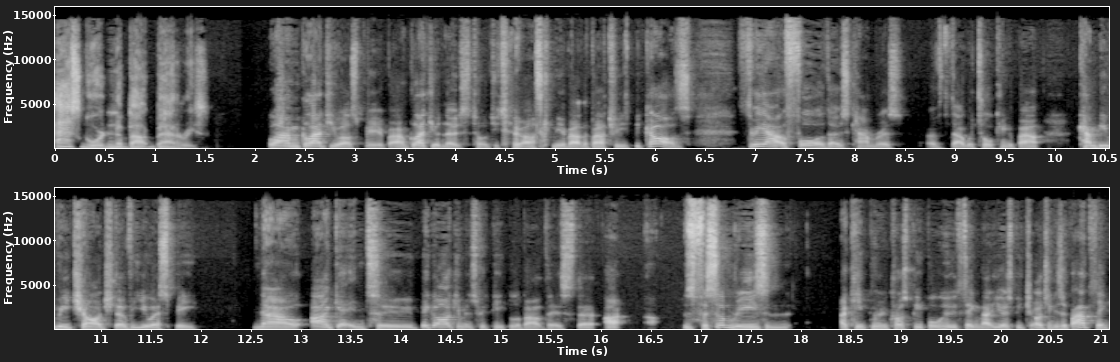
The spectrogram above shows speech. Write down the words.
"Ask Gordon about batteries." Well, I'm glad you asked me, but I'm glad your notes told you to ask me about the batteries because three out of four of those cameras of, that we're talking about can be recharged over USB. Now, I get into big arguments with people about this. That I, for some reason, I keep coming across people who think that USB charging is a bad thing.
